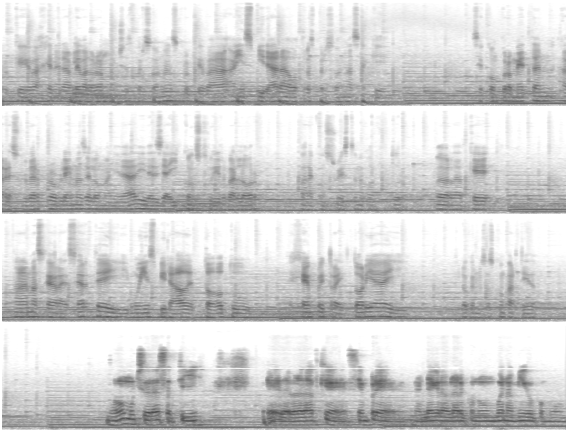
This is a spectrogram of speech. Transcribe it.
Creo que va a generarle valor a muchas personas, creo que va a inspirar a otras personas a que se comprometan a resolver problemas de la humanidad y desde ahí construir valor para construir este mejor futuro. De verdad que nada más que agradecerte y muy inspirado de todo tu ejemplo y trayectoria y lo que nos has compartido. No, muchas gracias a ti. Eh, de verdad que siempre me alegra hablar con un buen amigo como,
